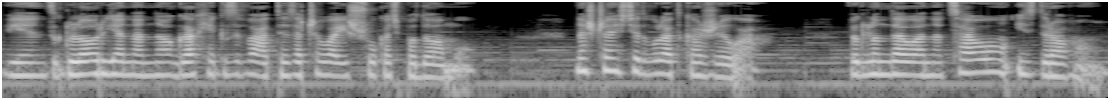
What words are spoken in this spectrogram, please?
więc Gloria na nogach jak z waty zaczęła jej szukać po domu. Na szczęście dwulatka żyła. Wyglądała na całą i zdrową.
